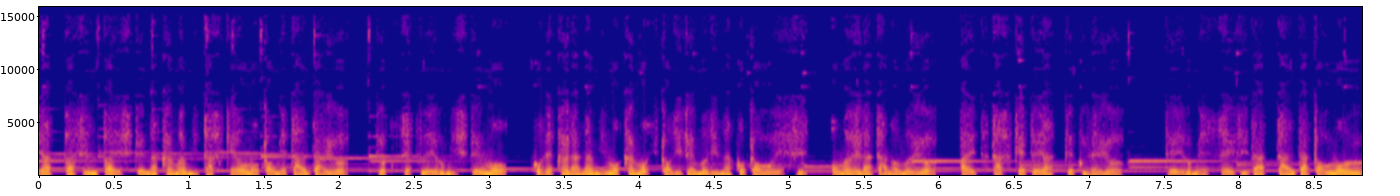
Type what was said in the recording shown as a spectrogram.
ー、やっぱ心配して仲間に助けを求めたんだよ。直接言うにしても、これから何もかも一人じゃ無理なこと多いし、お前ら頼むよ、あいつ助けてやってくれよ、っていうメッセージだったんだと思う。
